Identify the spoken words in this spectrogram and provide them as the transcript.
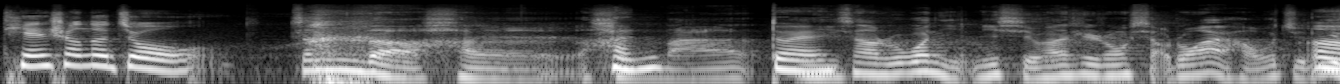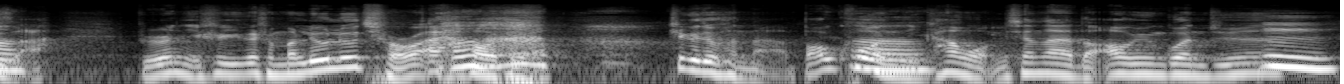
天生的就真的很很难。对，你像如果你你喜欢是一种小众爱好，我举例子啊，比如你是一个什么溜溜球爱好者，这个就很难。包括你看我们现在的奥运冠军，嗯。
